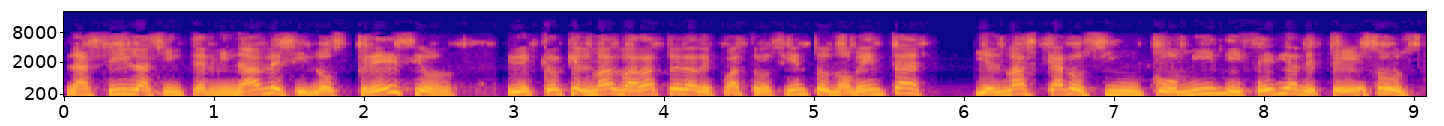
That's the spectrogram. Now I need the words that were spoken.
las filas interminables y los precios. Creo que el más barato era de 490 y el más caro 5 mil y feria de pesos.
